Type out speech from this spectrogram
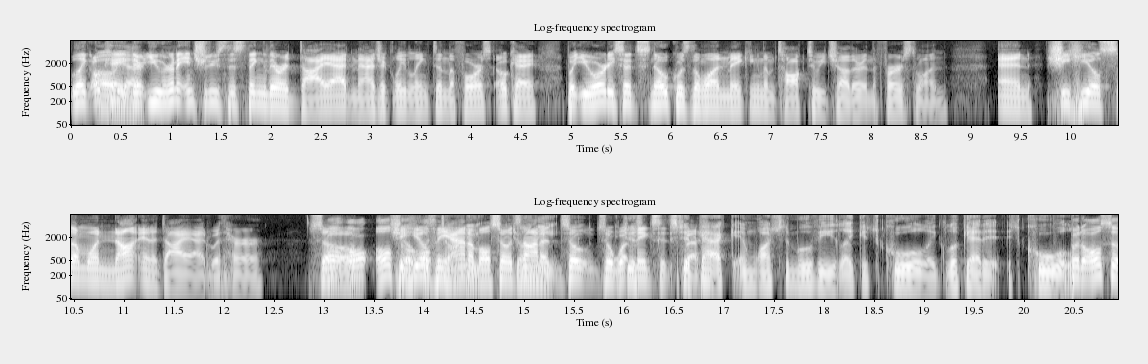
like, Oh, okay, yeah. you're going to introduce this thing. They're a dyad magically linked in the Force. Okay, but you already said Snoke was the one making them talk to each other in the first one, and she heals someone not in a dyad with her. So Well, al- also- she heals the Johnny, animal. So it's not a. So so what Just makes it sit special? back and watch the movie like it's cool like look at it it's cool But also,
